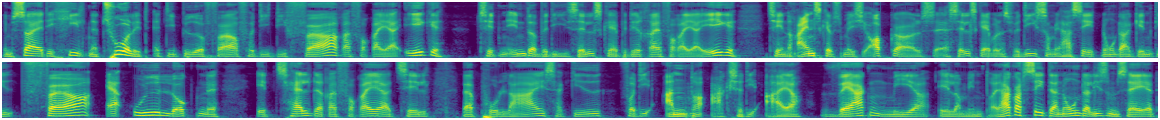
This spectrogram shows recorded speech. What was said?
jamen så er det helt naturligt, at de byder 40, fordi de 40 refererer ikke til den indre værdi i selskabet. Det refererer ikke til en regnskabsmæssig opgørelse af selskabernes værdi, som jeg har set nogen, der har gengivet. 40 er udelukkende et tal, der refererer til, hvad Polaris har givet for de andre aktier, de ejer. Hverken mere eller mindre. Jeg har godt set, at der er nogen, der ligesom sagde, at,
